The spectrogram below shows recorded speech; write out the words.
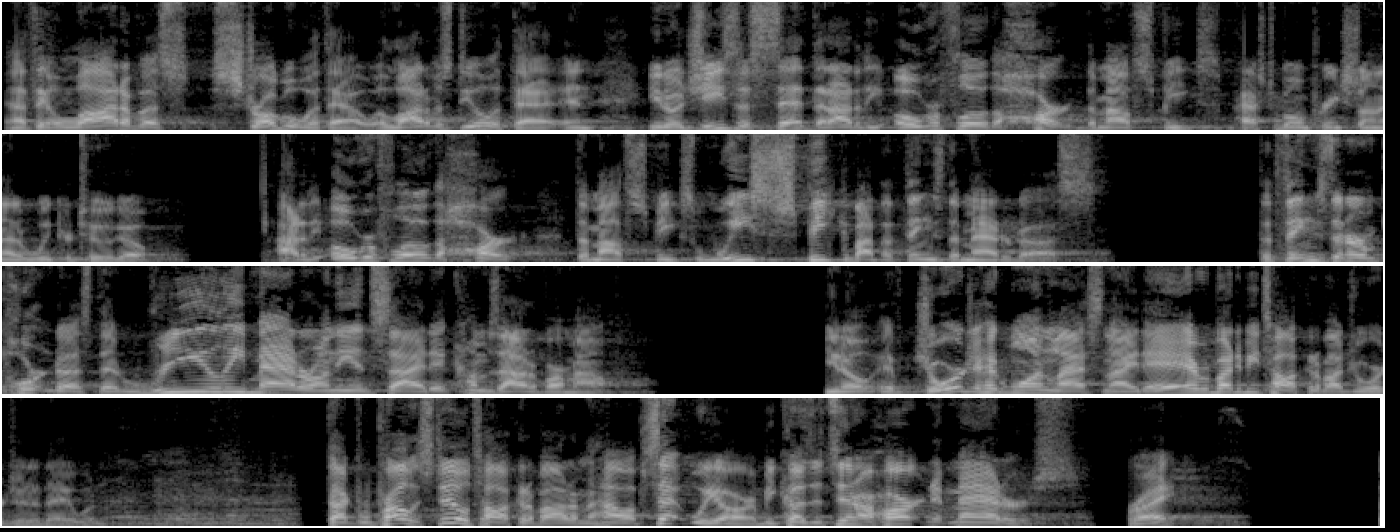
And I think a lot of us struggle with that. A lot of us deal with that. And, you know, Jesus said that out of the overflow of the heart, the mouth speaks. Pastor Bowen preached on that a week or two ago. Out of the overflow of the heart, the mouth speaks. We speak about the things that matter to us. The things that are important to us that really matter on the inside, it comes out of our mouth. You know, if Georgia had won last night, everybody be talking about Georgia today, wouldn't In fact, we're probably still talking about them and how upset we are because it's in our heart and it matters, right?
